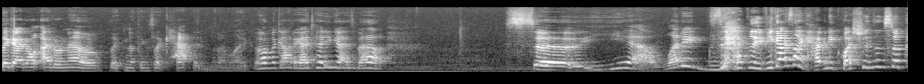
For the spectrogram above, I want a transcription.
like I don't, I don't know. Like nothing's like happened, but I'm like, oh my god, I gotta tell you guys about. So yeah, what exactly? If you guys like have any questions and stuff,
